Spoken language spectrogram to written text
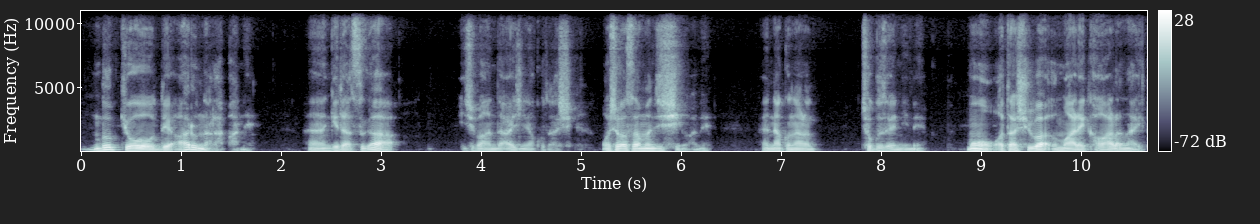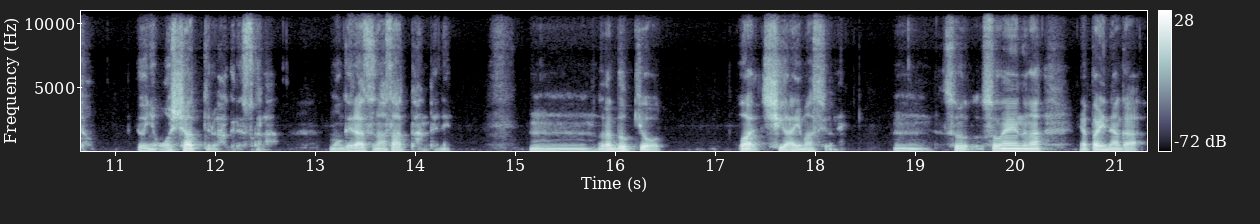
仏教であるならばね、下脱が一番大事なことだし、お釈迦様自身はね、亡くなる直前にね、もう私は生まれ変わらないというふうにおっしゃってるわけですから、もう下脱なさったんでね。うん、だから仏教は違いますよね。うん、そその辺がやっぱりなんか、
